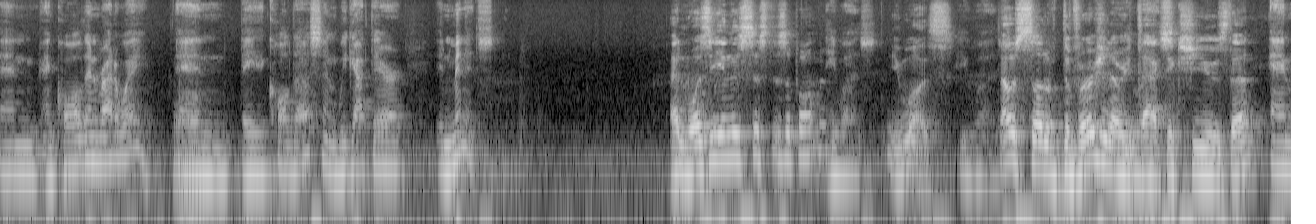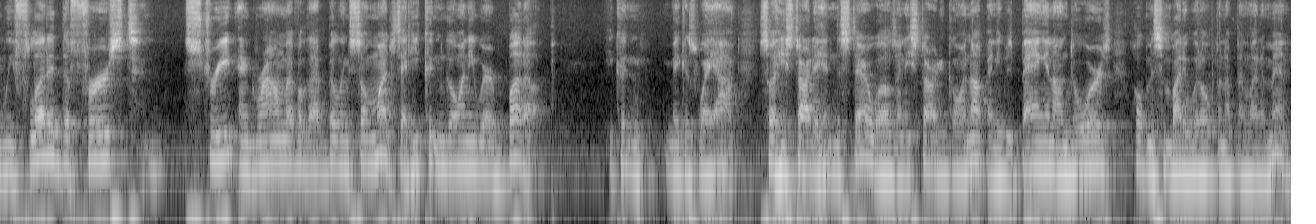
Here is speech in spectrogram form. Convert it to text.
and, and called in right away. And they called us, and we got there in minutes. And was he in his sister's apartment? He was. He was. He was. That was sort of diversionary tactics she used, huh? and we flooded the first street and ground level of that building so much that he couldn't go anywhere but up. He couldn't make his way out. So he started hitting the stairwells and he started going up and he was banging on doors, hoping somebody would open up and let him in,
